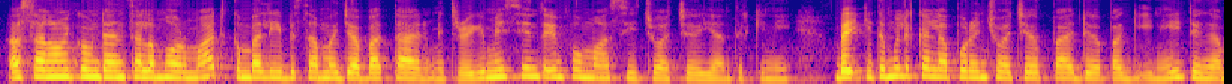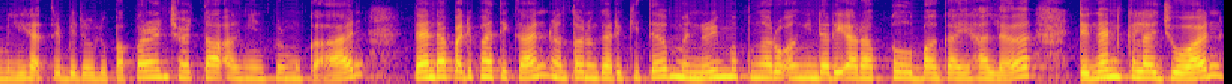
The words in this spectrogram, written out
Assalamualaikum dan salam hormat. Kembali bersama Jabatan Meteorologi Malaysia untuk informasi cuaca yang terkini. Baik, kita mulakan laporan cuaca pada pagi ini dengan melihat terlebih dahulu paparan carta angin permukaan dan dapat diperhatikan rantau negara kita menerima pengaruh angin dari arah pelbagai hala dengan kelajuan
